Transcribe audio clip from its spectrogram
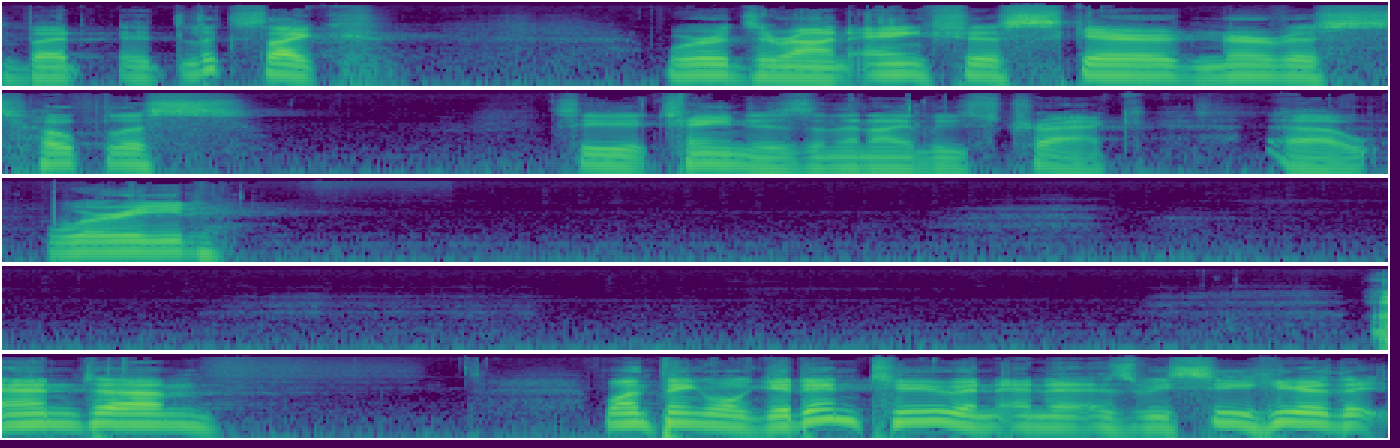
but it looks like words around anxious, scared, nervous, hopeless. See, it changes and then I lose track. Uh, worried. And um, one thing we'll get into, and, and as we see here, that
